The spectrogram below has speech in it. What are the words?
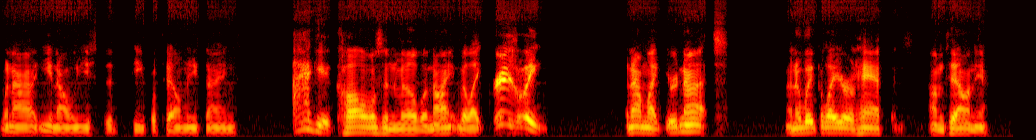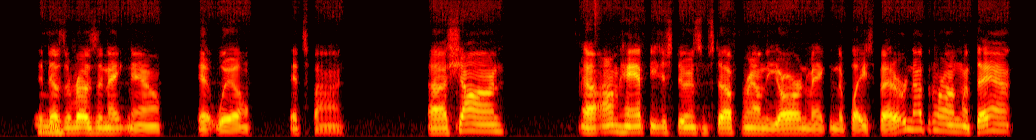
when I, you know, used to people tell me things. I get calls in the middle of the night and be like, Grizzly. And I'm like, you're nuts. And a week later it happens. I'm telling you. It Mhm. doesn't resonate now. It will. It's fine. Uh, Sean, uh, I'm happy just doing some stuff around the yard and making the place better. Nothing wrong with that.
